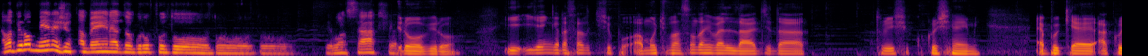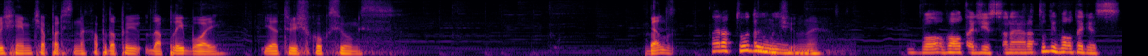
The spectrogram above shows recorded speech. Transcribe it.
ela virou manager também, né, do grupo do, do, do, do. Virou, virou. E, e é engraçado que, tipo, a motivação da rivalidade da Trish com o Chris Hemme é porque a Chris Hemme tinha aparecido na capa da, Play- da Playboy e a Trish ficou com ciúmes. Belo Era tudo em motivo, né? vo- volta disso, né? Era tudo em volta disso.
